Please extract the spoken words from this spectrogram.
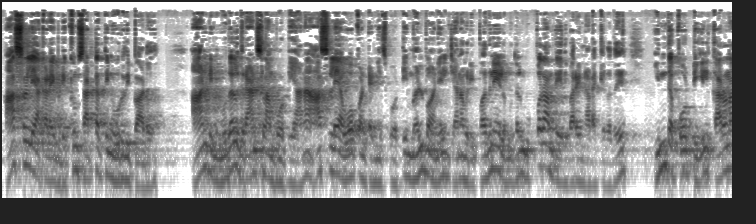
ஆஸ்திரேலியா கடைபிடிக்கும் சட்டத்தின் உறுதிப்பாடு. ஆண்டின் முதல் கிராண்ட்ஸ்லாம் போட்டியான ஆஸ்திரேலியா ஓபன் டென்னிஸ் போட்டி மெல்பர்னில் ஜனவரி பதினேழு முதல் முப்பதாம் தேதி வரை நடக்கிறது. இந்த போட்டியில் கரோனா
